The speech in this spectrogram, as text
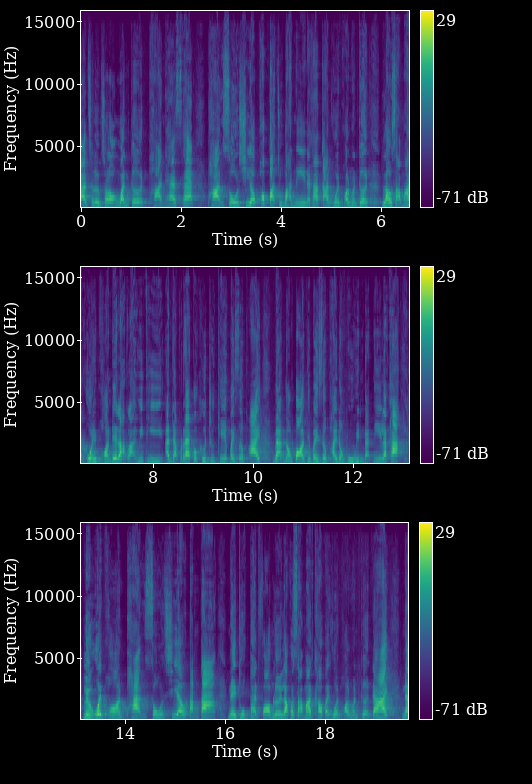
การเฉลิมฉลองวันเกิดผ่านแฮชแท็ก ผ่านโซเชียล เพราะปัจจุบันนี้นะคะ การอวยพรวันเกิด เราสามารถอวยพรได้หลากหลายวิธี อันดับแรกก็คือถือเค้กไปเซอร์ไพรส์แบบน้องปอนที่ไปเซอร์ไพรส์น้องภูวินแบบนี้แหละค่ะ หรืออวยพรผ่านโซเชียลต่างๆ ในทุกแพลตฟอร์มเลยเราก็สามารถเข้าไปอวยพรวันเกิดได้ ใน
